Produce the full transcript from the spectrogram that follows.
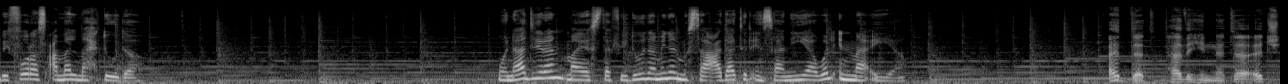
بفرص عمل محدودة. ونادرا ما يستفيدون من المساعدات الإنسانية والإنمائية. أدت هذه النتائج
